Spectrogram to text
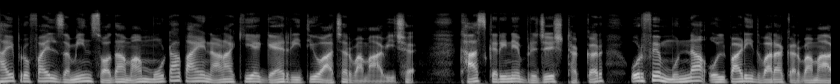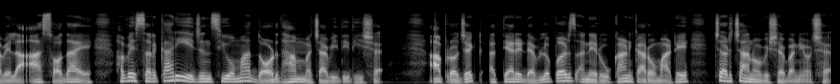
હાઈ પ્રોફાઇલ જમીન સોદામાં મોટા પાયે નાણાકીય ગેરરીતિઓ આચરવામાં આવી છે. ખાસ કરીને બ્રિજેશ ઠક્કર ઉર્ફે મુન્ના ઓલપાડી દ્વારા કરવામાં આવેલા આ સોદાએ હવે સરકારી એજન્સીઓમાં દોડધામ મચાવી દીધી છે. આ પ્રોજેક્ટ અત્યારે ડેવલપર્સ અને રોકાણકારો માટે ચર્ચાનો વિષય બન્યો છે.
